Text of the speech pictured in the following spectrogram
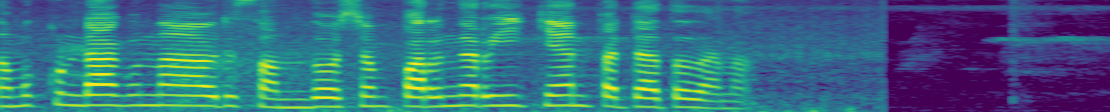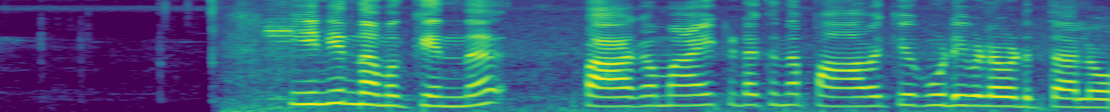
നമുക്കുണ്ടാകുന്ന ആ ഒരു സന്തോഷം പറഞ്ഞറിയിക്കാൻ പറ്റാത്തതാണ്. ഇനി നമുക്കിന്ന് പാകമായി കിടക്കുന്ന പാവയ്ക്ക കൂടി വിളവെടുത്താലോ?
